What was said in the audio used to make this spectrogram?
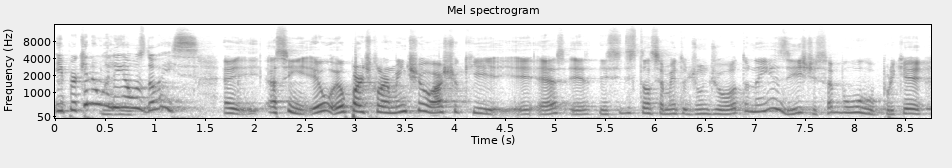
E por que não alinhar os dois? É, assim, eu, eu particularmente eu acho que es- esse distanciamento de um de outro nem existe, isso é burro, porque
